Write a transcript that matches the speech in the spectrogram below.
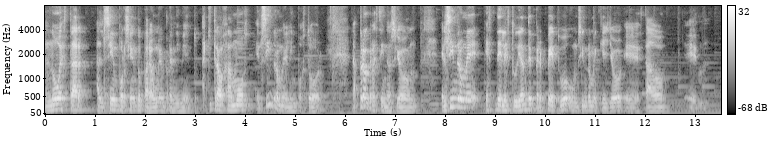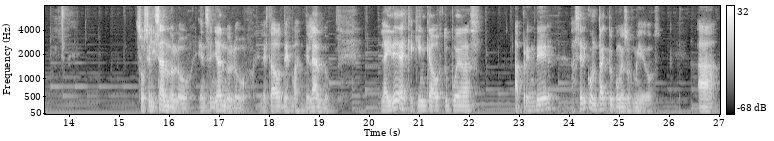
no estar al 100% para un emprendimiento. Aquí trabajamos el síndrome del impostor, la procrastinación, el síndrome del estudiante perpetuo, un síndrome que yo he estado em, socializándolo, enseñándolo, he estado desmantelando. La idea es que aquí en Caos tú puedas aprender a hacer contacto con esos miedos, a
